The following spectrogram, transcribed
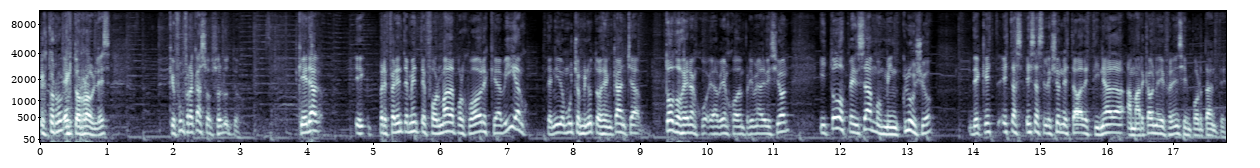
Héctor Robles. Héctor Robles, que fue un fracaso absoluto. Que era preferentemente formada por jugadores que habían tenido muchos minutos en cancha, todos eran, habían jugado en primera división, y todos pensamos, me incluyo, de que est- esta, esa selección estaba destinada a marcar una diferencia importante.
